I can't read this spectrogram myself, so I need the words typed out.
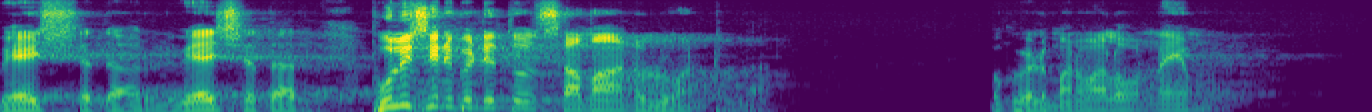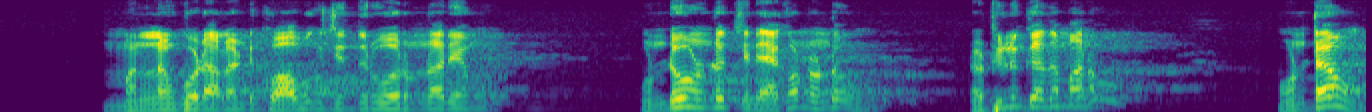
వేషధారులు వేషధారులు పులిసిన బిడ్డతో సమానులు అంటున్నారు. ఒకవేళ మనం అలా ఉన్నాయేమో? మనల్ని కూడా అలాంటి కోపకు చెందిన వారు ఉన్నారేమో? ఉండవు ఉండొచ్చు. లేకుండా ఉండవు. నటులు కదా మనం. ఉంటాం.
